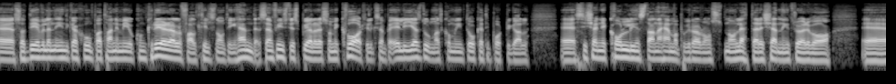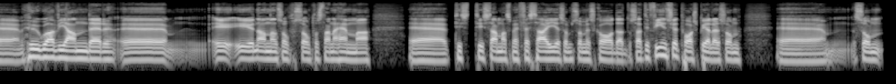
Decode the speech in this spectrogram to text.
eh, så det är väl en indikation på att han är med och konkurrerar i alla fall tills någonting händer. Sen finns det spelare som är kvar, till exempel Elias Durmaz kommer inte åka till Portugal. Eh, Sishanye Collins stannar hemma på grund av någon lättare känning tror jag det var. Eh, Hugo Aviander eh, är, är en annan som, som får stanna hemma. Eh, tills, tillsammans med Fesaie som, som är skadad. Så att det finns ju ett par spelare som, eh, som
